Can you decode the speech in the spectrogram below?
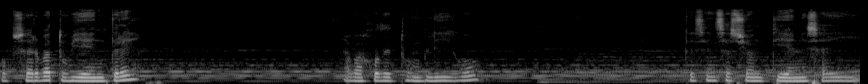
Observa tu vientre abajo de tu ombligo. ¿Qué sensación tienes ahí?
